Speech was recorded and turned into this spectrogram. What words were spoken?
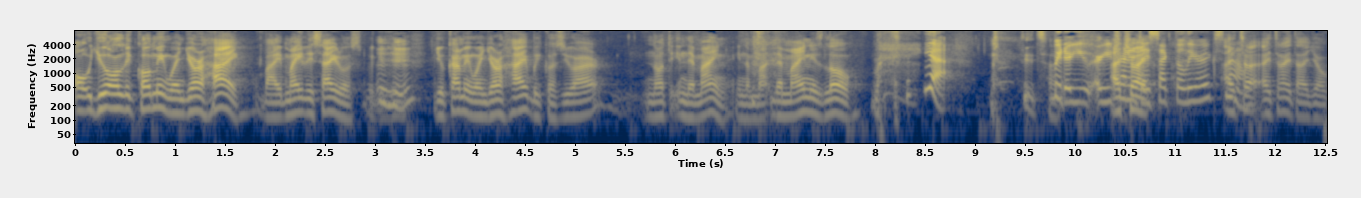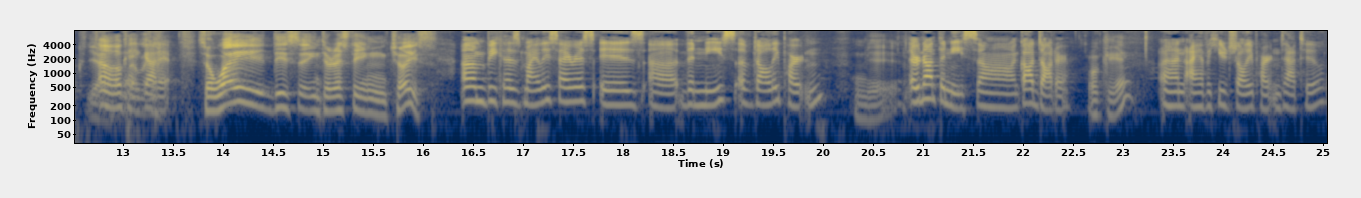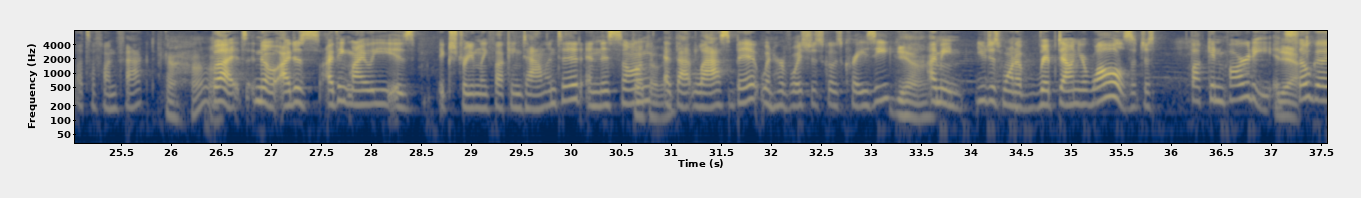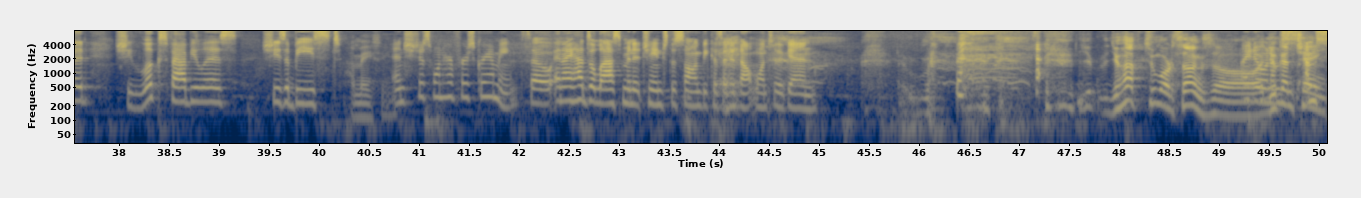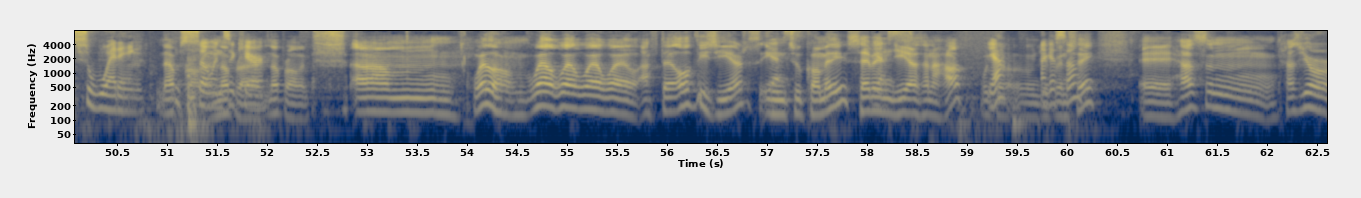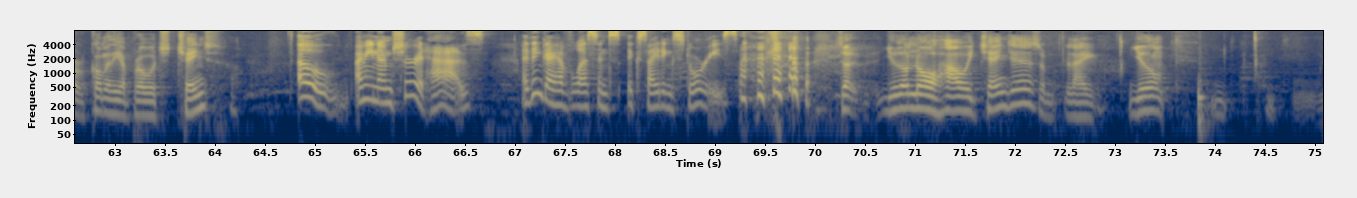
Oh, you only call me when you're high by Miley Cyrus. Mm-hmm. You, you call me when you're high because you are not in the mind. In the the mind is low. Yeah. it's a- Wait, are you are you I trying to dissect the lyrics? I No. try. I tried a joke. Yeah. Oh, okay, got it. So why this interesting choice? Um, because Miley Cyrus is uh, the niece of Dolly Parton, Yeah. or not the niece, uh, goddaughter. Okay. And I have a huge Dolly Parton tattoo. That's a fun fact. Uh-huh. But no, I just I think Miley is extremely fucking talented, and this song Totally. at that last bit when her voice just goes crazy. Yeah. I mean, you just want to rip down your walls and just fucking party. It's Yeah. so good. She looks fabulous. She's a beast. Amazing. And she just won her first Grammy. So, and I had to last minute change the song because I did not want to again. You, you have two more songs, so I know, you I'm, can s- I'm sweating. No I'm problem, so insecure. No problem. No problem. Um, well, um, well, well, well, well. After all these years into comedy, seven Yes. years and a half, we Yeah, can- you I guess can so. say, uh, has um, has your comedy approach changed? Oh, I mean, I'm sure it has. I think I have less exciting stories. So you don't know how it changes. Like you don't,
